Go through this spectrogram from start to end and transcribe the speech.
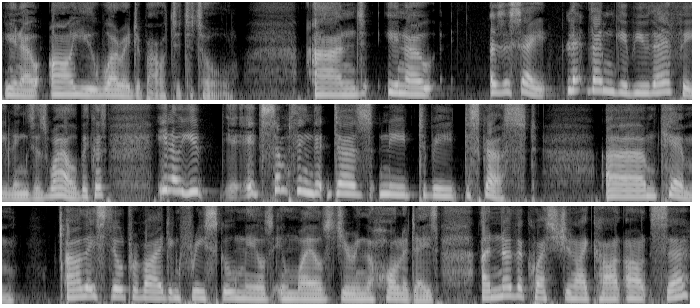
You know, are you worried about it at all?" And you know, as I say, let them give you their feelings as well, because you know you it's something that does need to be discussed. Um, Kim, are they still providing free school meals in Wales during the holidays? Another question I can't answer.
